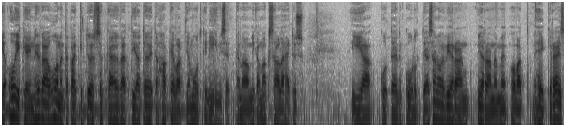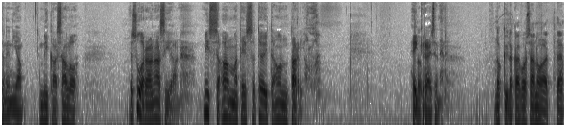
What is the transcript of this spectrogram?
Ja oikein hyvää huomenta kaikki työssä käyvät ja töitä hakevat ja muutkin ihmiset. Tämä on Mikä maksaa lähetys. Ja kuten kuuluttaja sanoi, vieraan, vieraanamme ovat Heikki Räisänen ja Mika Salo. Ja suoraan asiaan. Missä ammateissa töitä on tarjolla? Heikki no, Räisänen. No kyllä kai voi sanoa, että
